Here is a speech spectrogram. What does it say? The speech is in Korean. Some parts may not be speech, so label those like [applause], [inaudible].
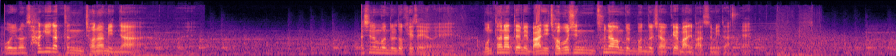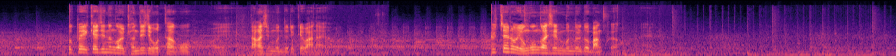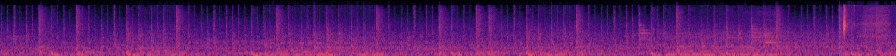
뭐 이런 사기 같은 전함이 있냐 예. 하시는 분들도 계세요. 예. 몬타나 때문에 많이 접으신 순양함들 분들 제가 꽤 많이 봤습니다. 예. 뚝배기 깨지는 걸 견디지 못하고 예, 나가신 분들이 꽤 많아요. 실제로 용궁 가신 분들도 많고요.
